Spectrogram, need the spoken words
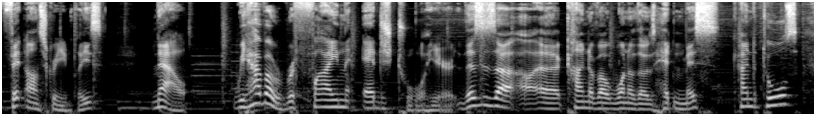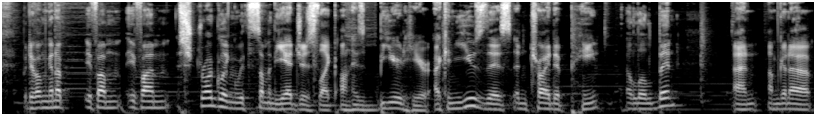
Fit on screen, please. Now, we have a refine edge tool here. This is a, a, kind of a one of those hit and miss kind of tools. But if I'm gonna if I'm if I'm struggling with some of the edges like on his beard here, I can use this and try to paint a little bit. And I'm gonna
